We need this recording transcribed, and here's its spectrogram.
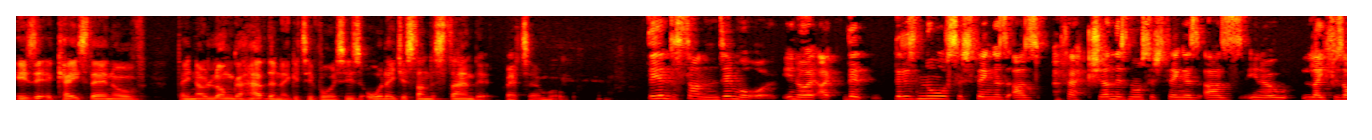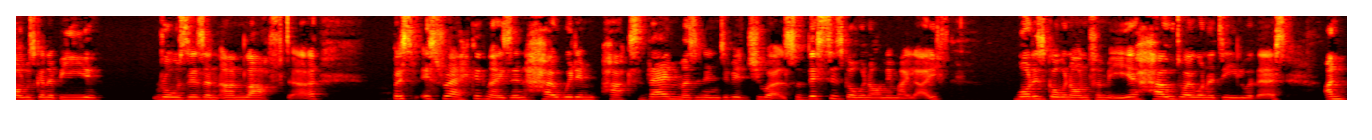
is it a case then of they no longer have the negative voices or they just understand it better? They understand it more. You know, I, there, there is no such thing as, as perfection. There's no such thing as, as, you know, life is always going to be roses and, and laughter but it's, it's recognizing how it impacts them as an individual. So this is going on in my life. What is going on for me? How do I want to deal with this? And,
